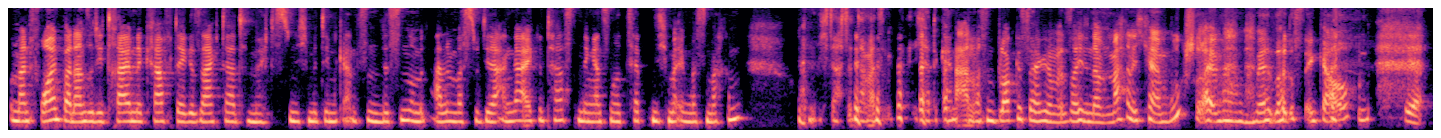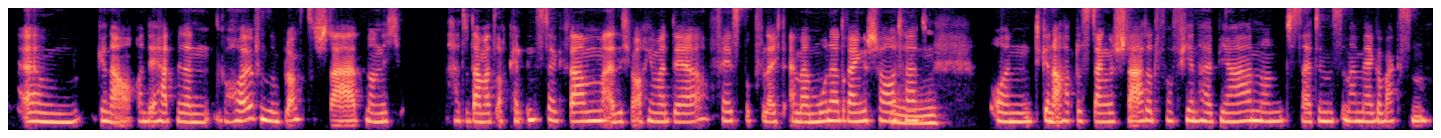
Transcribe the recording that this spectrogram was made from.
Und mein Freund war dann so die treibende Kraft, der gesagt hat, möchtest du nicht mit dem ganzen Wissen und mit allem, was du dir da angeeignet hast, und den ganzen Rezepten nicht mal irgendwas machen? Und ich dachte damals, ich hatte keine Ahnung, was ein Blog ist. Was soll ich denn damit machen? Ich kann ein Buch schreiben, aber wer soll das denn kaufen? Ja. Ähm, genau. Und er hat mir dann geholfen, so einen Blog zu starten. Und ich hatte damals auch kein Instagram. Also ich war auch jemand, der Facebook vielleicht einmal im Monat reingeschaut mhm. hat. Und genau, habe das dann gestartet vor viereinhalb Jahren und seitdem ist immer mehr gewachsen.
